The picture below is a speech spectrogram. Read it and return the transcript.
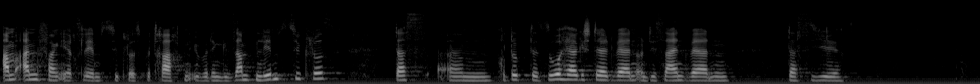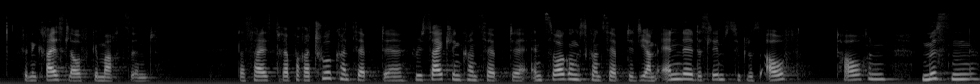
am Anfang ihres Lebenszyklus betrachten, über den gesamten Lebenszyklus dass ähm, Produkte so hergestellt werden und designt werden, dass sie für den Kreislauf gemacht sind. Das heißt, Reparaturkonzepte, Recyclingkonzepte, Entsorgungskonzepte, die am Ende des Lebenszyklus auftauchen, müssen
